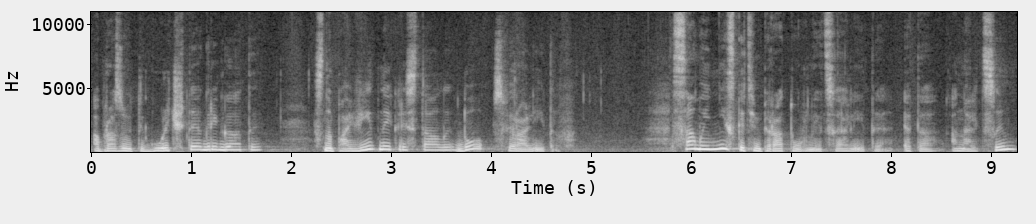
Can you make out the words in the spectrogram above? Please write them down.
образуют игольчатые агрегаты, сноповидные кристаллы до сферолитов. Самые низкотемпературные циолиты – это анальцин,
